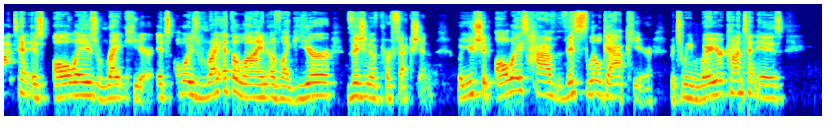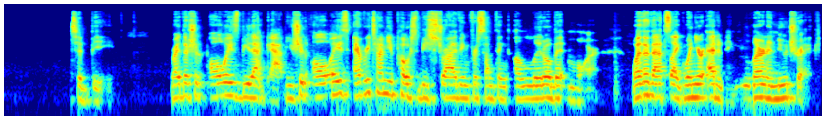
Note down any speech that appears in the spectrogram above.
content is always right here. It's always right at the line of like your vision of perfection. But you should always have this little gap here between where your content is to be. Right? There should always be that gap. You should always, every time you post, be striving for something a little bit more. Whether that's like when you're editing, you learn a new trick.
